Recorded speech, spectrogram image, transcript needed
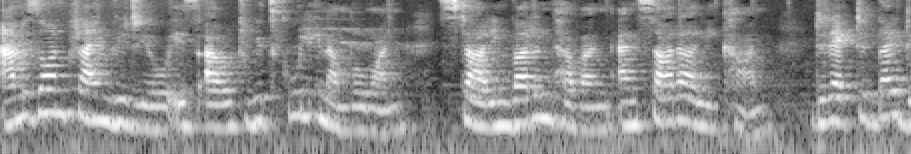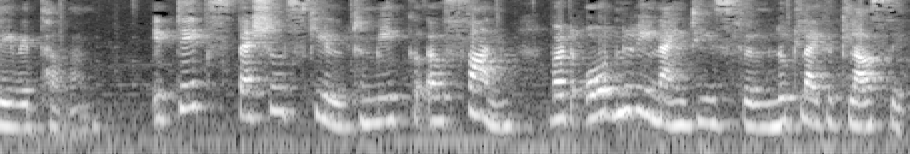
Amazon Prime Video is out with Coolie Number One, starring Varun Dhawan and Sara Ali Khan, directed by David Dhawan. It takes special skill to make a fun but ordinary 90s film look like a classic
